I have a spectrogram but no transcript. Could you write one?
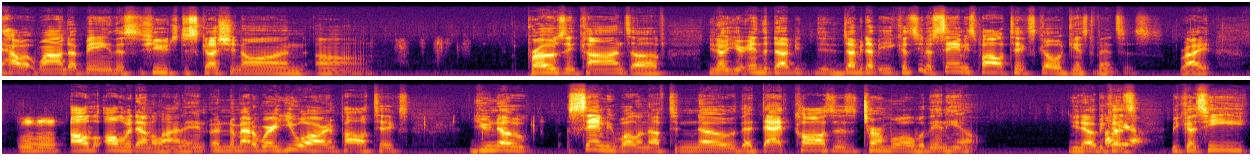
how it wound up being this huge discussion on um, pros and cons of you know you're in the w, WWE because you know Sami's politics go against Vince's right Mm-hmm. all the, all the way down the line and, and no matter where you are in politics you know Sami well enough to know that that causes turmoil within him you know oh, because yeah. because he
